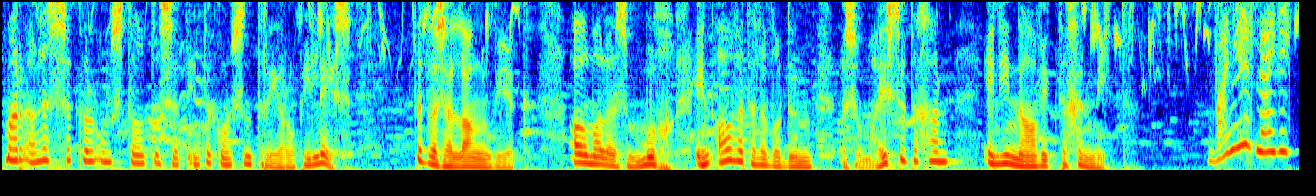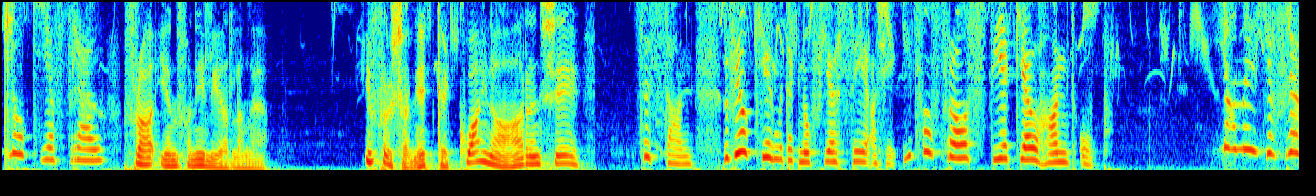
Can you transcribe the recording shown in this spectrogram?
maar hulle sukkel om stil te sit en te konsentreer op die les. Dit was 'n lang week. Almal is moeg en al wat hulle wil doen is om huis toe te gaan en die naweek te geniet. Wanneer lui die klok, juffrou? Vra een van die leerdlinge. Juffrou Sanet kyk kwaai na haar en sê: Susan, hoeveel keer moet ek nog vir jou sê as jy iets wil vra, steek jou hand op. Juffrou,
